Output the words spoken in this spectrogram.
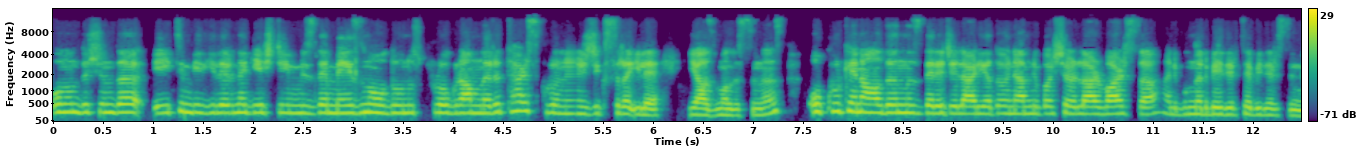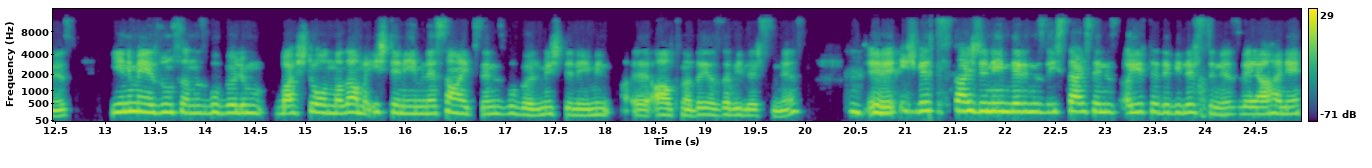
onun dışında eğitim bilgilerine geçtiğimizde mezun olduğunuz programları ters kronolojik sıra ile yazmalısınız. Okurken aldığınız dereceler ya da önemli başarılar varsa hani bunları belirtebilirsiniz. Yeni mezunsanız bu bölüm başta olmalı ama iş deneyimine sahipseniz bu bölümü iş deneyimin e, altına da yazabilirsiniz. e, iş ve staj deneyimlerinizi isterseniz ayırt edebilirsiniz veya hani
